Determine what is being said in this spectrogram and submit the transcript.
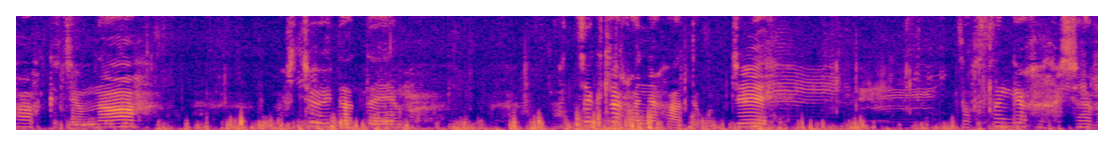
Хаах гэж явнаа. Орчин үед одоо юм ацаглаар ханиа хаадаг үжээ. Зовлонгийнхаа хашаар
